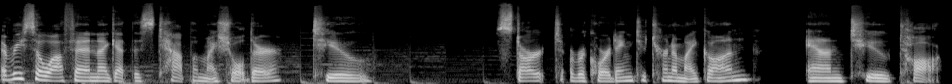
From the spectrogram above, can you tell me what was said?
Every so often, I get this tap on my shoulder to start a recording, to turn a mic on, and to talk.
